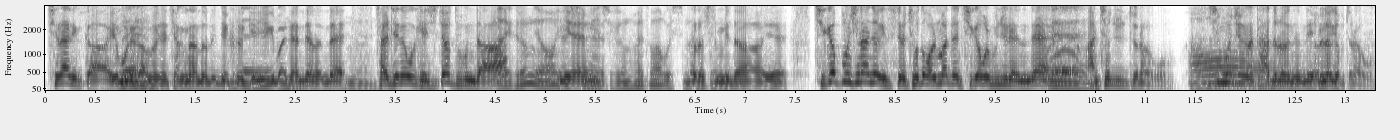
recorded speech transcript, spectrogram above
친하니까 일본에 네. 가면 이제 장난으로 이제 그렇게 네. 얘기 많이 한다는데 네. 잘 지내고 계시죠 두 분 다? 아, 그럼요. 열심히 예. 지금 활동하고 있습니다. 그렇습니다. 예. 지갑 분실한 적 있어요. 저도 얼마 전에 지갑을 분실했는데 네. 안 찾아주더라고. 신분증이나 다 들어있는데 연락이 없더라고.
